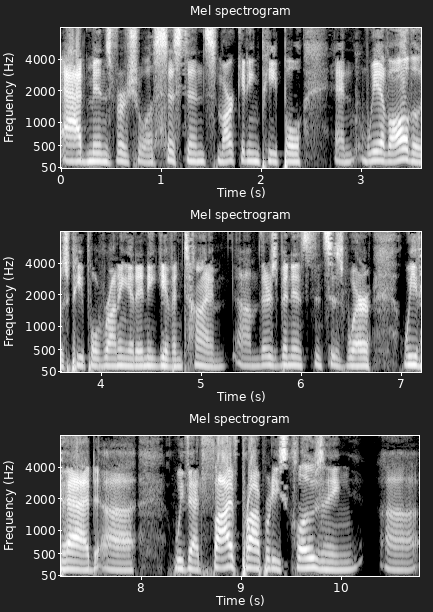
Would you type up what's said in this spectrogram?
admins, virtual assistants, marketing people, and we have all those people running at any given time. Um, there's been instances where we've had uh, we've had five properties closing uh,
